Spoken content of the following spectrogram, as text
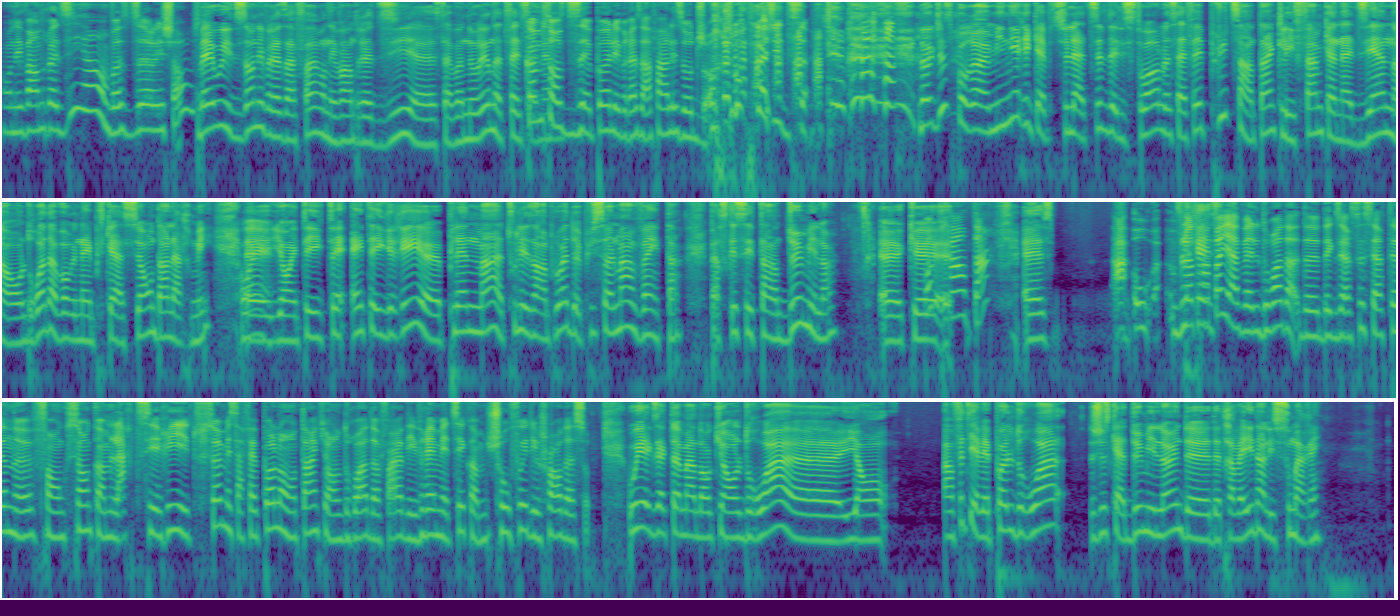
on est vendredi, hein, on va se dire les choses. Ben oui, disons les vraies affaires. On est vendredi, ça va nourrir notre fête Comme si on se disait pas les vraies affaires les autres jours. Je sais pas pourquoi j'ai dit ça. Donc, juste pour un mini récapitulatif de l'histoire, ça fait plus de 100 ans que les femmes canadiennes ont le droit d'avoir une implication dans l'armée. Ouais. Euh, ils ont été, intégrés euh, pleinement à tous les emplois depuis seulement 20 ans, parce que c'est en 2001 euh, que... Pas 30 ans? Ah, au, v'là 30 Presque. ans, il y avait le droit de- de- d'exercer certaines fonctions comme l'artillerie et tout ça, mais ça fait pas longtemps qu'ils ont le droit de faire des vrais métiers comme chauffer des chars d'assaut. oui, exactement. Donc, ils ont le droit... euh, ils ont, en fait, ils n'avaient pas le droit jusqu'à 2001 de, de travailler dans les sous-marins.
